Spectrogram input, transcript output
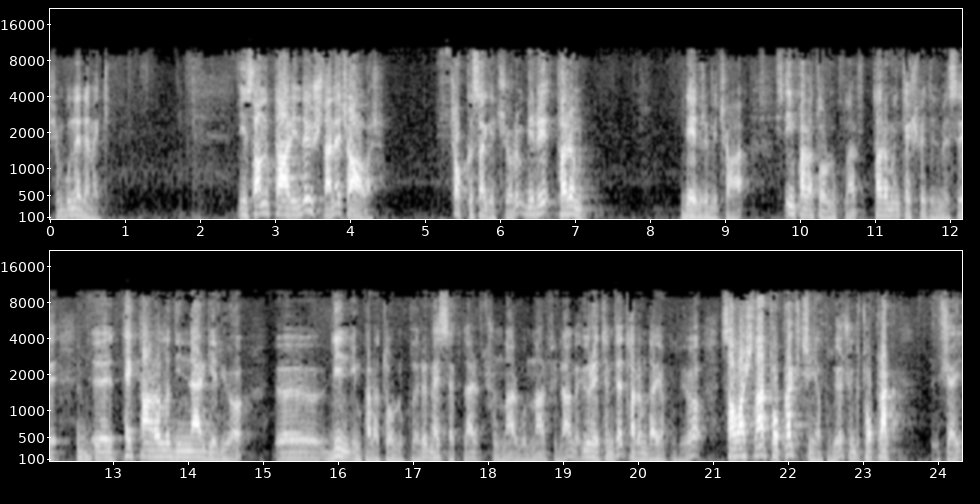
Şimdi bu ne demek? İnsanlık tarihinde üç tane çağ var. Çok kısa geçiyorum. Biri tarım devrimi çağı. İşte imparatorluklar, tarımın keşfedilmesi, e, tek tanrılı dinler geliyor. E, din imparatorlukları, mezhepler, şunlar bunlar filan ve üretimde tarımda yapılıyor. Savaşlar toprak için yapılıyor. Çünkü toprak şey e,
